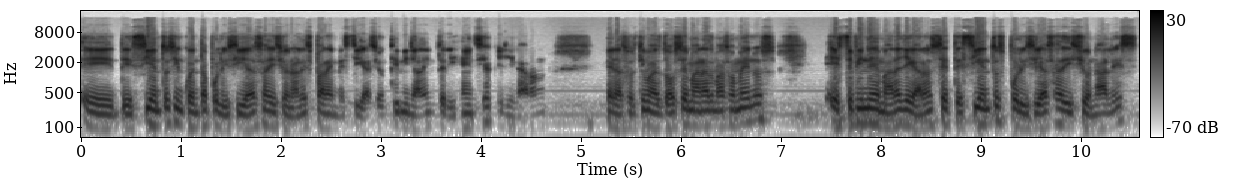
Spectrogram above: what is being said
eh, de 150 policías adicionales para investigación criminal e inteligencia que llegaron en las últimas dos semanas más o menos. Este fin de semana llegaron 700 policías adicionales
